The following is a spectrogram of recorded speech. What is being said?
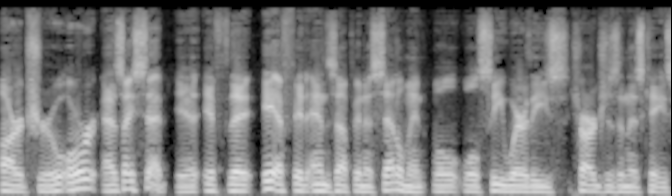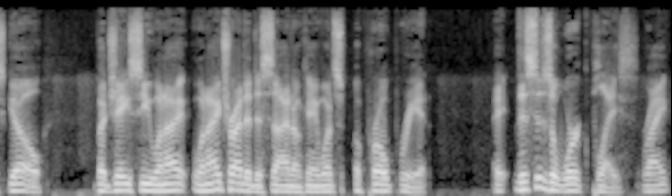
are true, or as I said, if the if it ends up in a settlement, we'll we'll see where these charges in this case go. But JC, when I when I try to decide, okay, what's appropriate, this is a workplace, right?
